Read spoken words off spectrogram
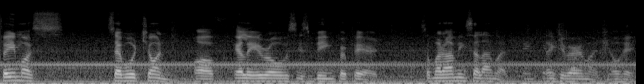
famous cebuchon of LA Rose is being prepared. So maraming salamat. Thank you. Thank you very much. Okay.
